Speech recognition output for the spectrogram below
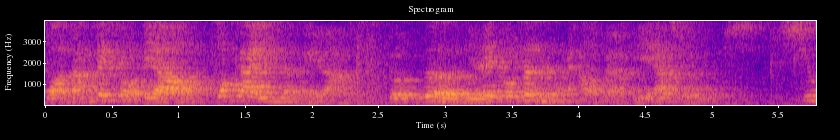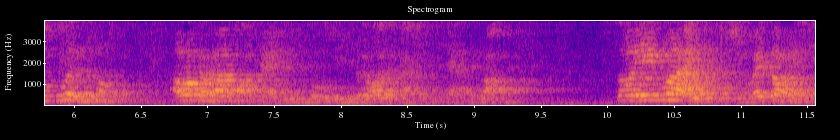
活动结束了，我甲伊两个人就坐伫咧中正堂诶后壁，伫遐收收本数。啊，我感觉大家真注意，所以我就甲伊听，对嘛？所以我想要讲的是，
